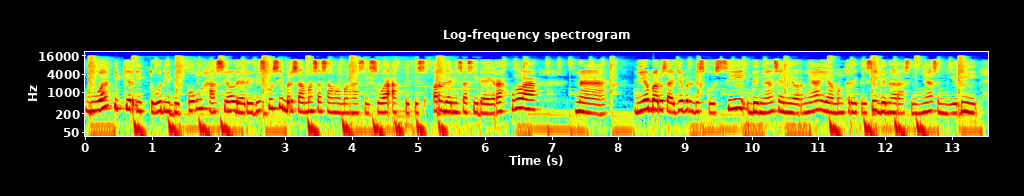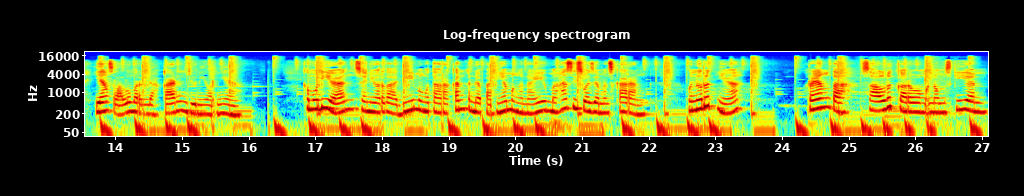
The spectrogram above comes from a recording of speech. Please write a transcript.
buah pikir itu didukung hasil dari diskusi bersama sesama mahasiswa aktivis organisasi daerah pula. Nah, dia baru saja berdiskusi dengan seniornya yang mengkritisi generasinya sendiri yang selalu merendahkan juniornya. Kemudian, senior tadi mengutarakan pendapatnya mengenai mahasiswa zaman sekarang. Menurutnya, Reang salut karawang enom sekian.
